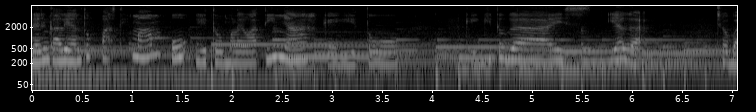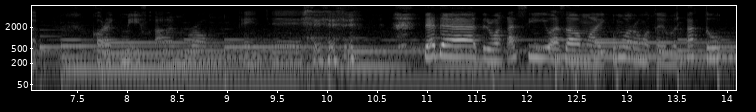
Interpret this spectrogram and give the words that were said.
Dan kalian tuh pasti mampu gitu melewatinya kayak gitu. Kayak gitu guys. Ya gak coba correct me if I'm wrong. Aja. Dadah terima kasih. Wassalamualaikum warahmatullahi wabarakatuh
